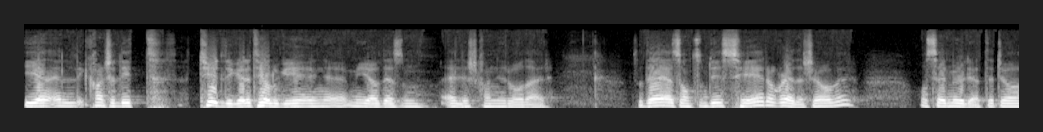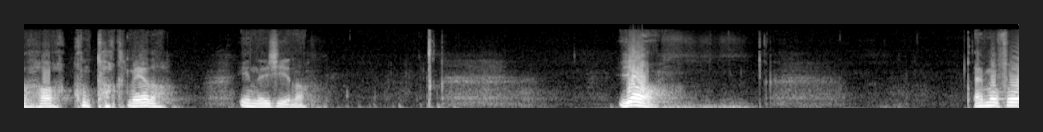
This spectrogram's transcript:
i en, en, kanskje litt tydeligere teologi enn eh, mye av det som ellers kan rå der. Så Det er sånt som de ser og gleder seg over, og ser muligheter til å ha kontakt med da, inne i Kina. Ja, Jeg må få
